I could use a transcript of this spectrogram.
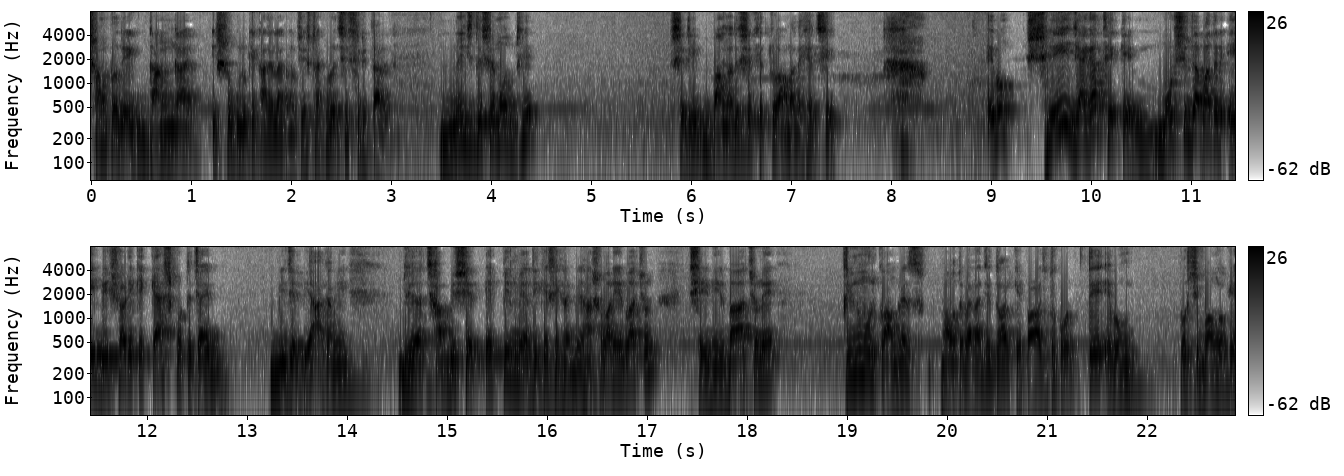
সাম্প্রদায়িক দাঙ্গা ইস্যুগুলোকে কাজে লাগানোর চেষ্টা করেছে। সেটি তার নিজ দেশের মধ্যে, সেটি বাংলাদেশের ক্ষেত্রেও আমরা দেখেছি। এবং সেই জায়গা থেকে মুর্শিদাবাদের এই বিষয়টিকে ক্যাশ করতে চায় বিজেপি আগামী দুই হাজার ছাব্বিশের এপ্রিল মেয়ের দিকে সেখানে বিধানসভা নির্বাচন। সেই নির্বাচনে তৃণমূল কংগ্রেস, মমতা ব্যানার্জির দলকে পরাজিত করতে এবং পশ্চিমবঙ্গকে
